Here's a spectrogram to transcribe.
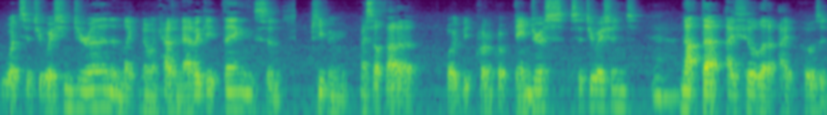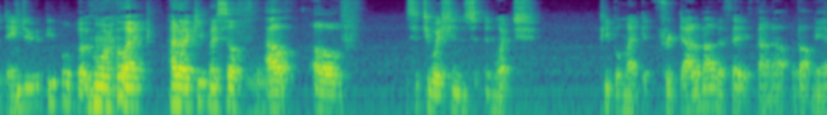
what situations you're in and like knowing how to navigate things and keeping myself out of what would be quote unquote dangerous situations Mm-hmm. not that I feel that I pose a danger to people, but more like how do I keep myself out of situations in which people might get freaked out about if they found out about me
